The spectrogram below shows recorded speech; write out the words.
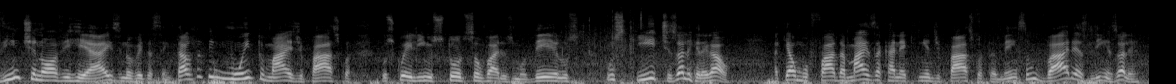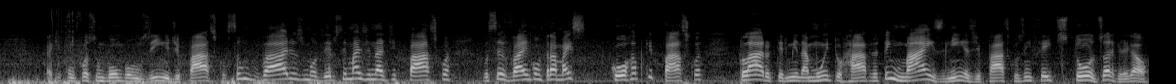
R$ 29,90. Tem muito mais de Páscoa. Os coelhinhos todos são vários modelos. Os kits, olha que legal. Aqui a almofada mais a canequinha de Páscoa também. São várias linhas, olha. Aqui como fosse um bombonzinho de Páscoa. São vários modelos. Você imaginar de Páscoa, você vai encontrar mais corra, porque Páscoa Claro, termina muito rápido, tem mais linhas de Páscoa, os enfeites todos, olha que legal.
